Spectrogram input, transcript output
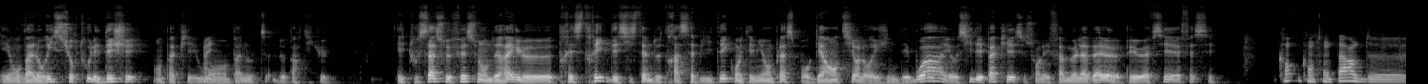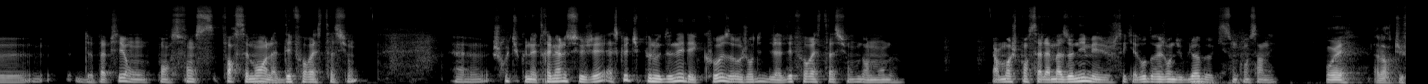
et on valorise surtout les déchets en papier ou en panneaux de particules. Et tout ça se fait selon des règles très strictes, des systèmes de traçabilité qui ont été mis en place pour garantir l'origine des bois et aussi des papiers. Ce sont les fameux labels PEFC et FSC. Quand, on parle de, de, papier, on pense forcément à la déforestation. Euh, je crois que tu connais très bien le sujet. Est-ce que tu peux nous donner les causes aujourd'hui de la déforestation dans le monde? Alors moi, je pense à l'Amazonie, mais je sais qu'il y a d'autres régions du globe qui sont concernées. Ouais, alors tu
